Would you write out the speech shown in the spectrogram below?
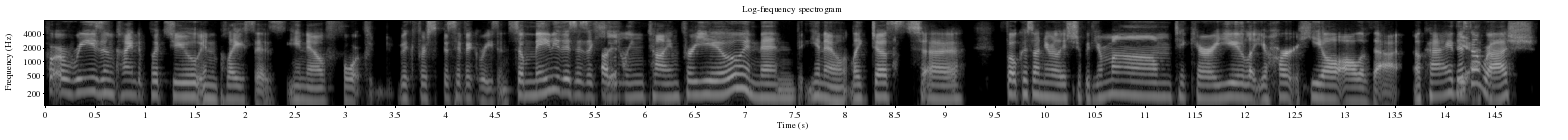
for a reason kind of puts you in places, you know, for, for specific reasons. So maybe this is a healing time for you. And then, you know, like just, uh, focus on your relationship with your mom, take care of you, let your heart heal, all of that. Okay. There's yeah. no rush.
